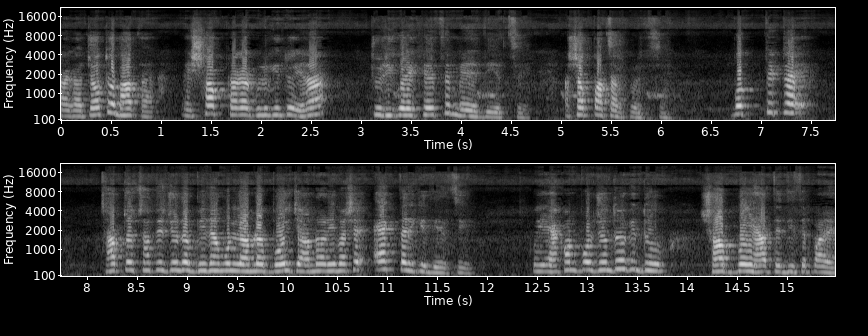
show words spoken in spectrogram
টাকা, যত ভাতা, এই সব টাকাগুলো কিন্তু এরা চুরি করে খেয়েছে, মেরে দিয়েছে, আর সব পাচার করেছে। প্রত্যেকটা ছাত্রছাত্রীর জন্য বিনামূল্যে আমরা বই জানুয়ারি মাসের এক তারিখে দিয়েছি। ওই এখন পর্যন্ত কিন্তু সব বই হাতে দিতে পারে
